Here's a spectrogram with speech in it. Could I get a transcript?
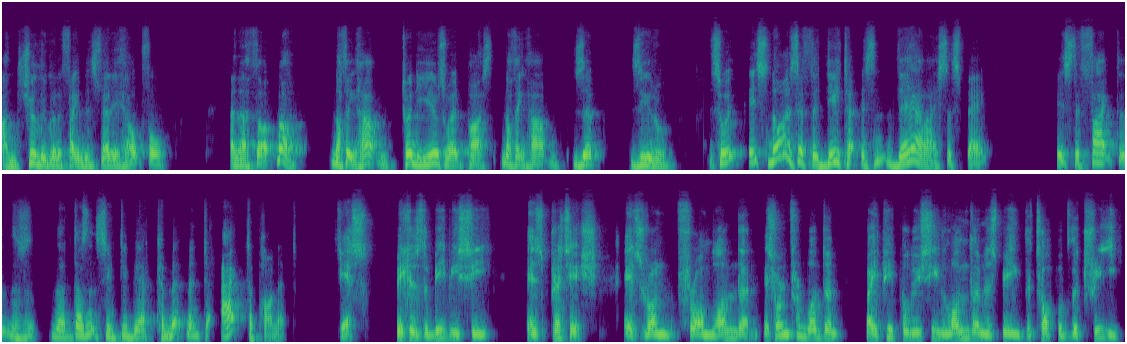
I'm sure they're going to find this very helpful. And I thought, well, nothing happened. 20 years went past, nothing happened. Zip, zero. So it's not as if the data isn't there, I suspect. It's the fact that there doesn't seem to be a commitment to act upon it. Yes, because the BBC is British. It's run from London. It's run from London by people who see London as being the top of the tree.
